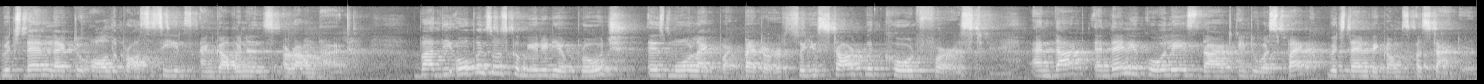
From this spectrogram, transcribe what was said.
which then led to all the processes and governance around that. But the open source community approach is more like better. So you start with code first and, that, and then you coalesce that into a spec, which then becomes a standard.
